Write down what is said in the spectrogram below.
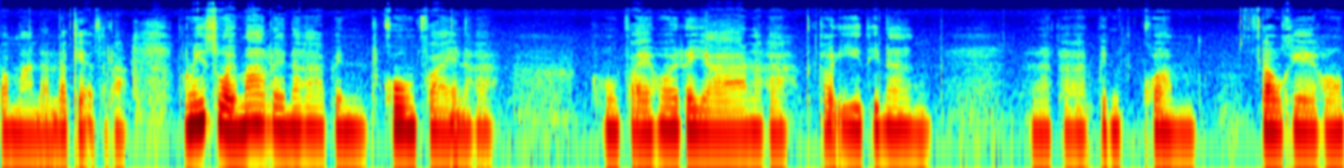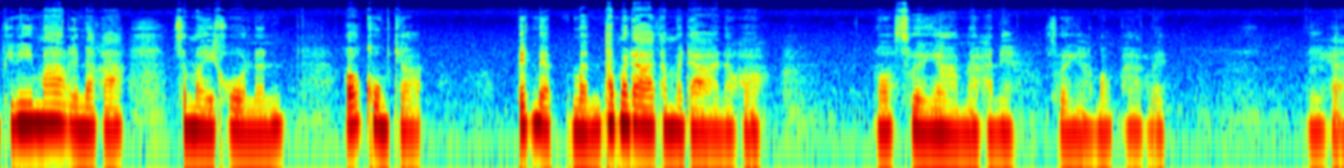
ประมาณนั้นล้วแกะสลัก ตรงนี้สวยมากเลยนะคะ เป็นโคมไฟนะคะ โคมไฟห้อยระยะนะคะ เก้าอี้ที่นั่งนะคะ เป็นความเก่าแก่ของที่นี่มากเลยนะคะ สมัยก่อนนั้น ก็คงจะเป็นแบบเหมือนธรรมดาธรรมดานะคะเนาะสวยงามนะคะเนี่ย สวยงามมาก ๆ เลย นี่ค่ะ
